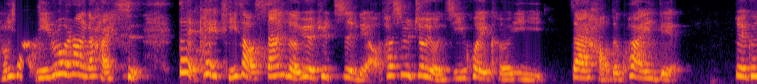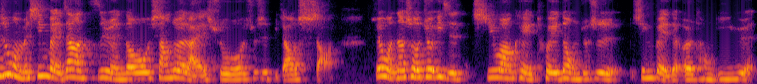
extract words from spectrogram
你想，你如果让一个孩子对可以提早三个月去治疗，他是不是就有机会可以再好的快一点？对，可是我们新北这样的资源都相对来说就是比较少，所以我那时候就一直希望可以推动，就是新北的儿童医院。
